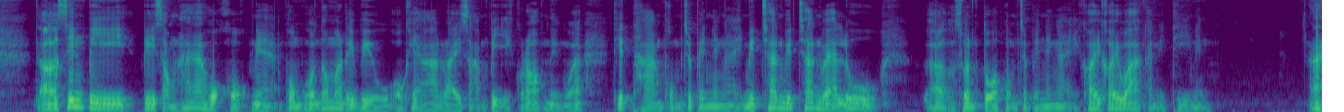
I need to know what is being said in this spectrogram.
3เอ่อสิ้นปีปี 2566 เนี่ย ผมคงต้องมารีวิว OKR ราย 3 ปีอีกรอบหนึ่งว่าทิศทางผมจะเป็นยังไง Mission Vision Value ส่วนตัวผมจะเป็นยังไง ค่อยๆว่ากันอีกทีหนึ่งอะ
